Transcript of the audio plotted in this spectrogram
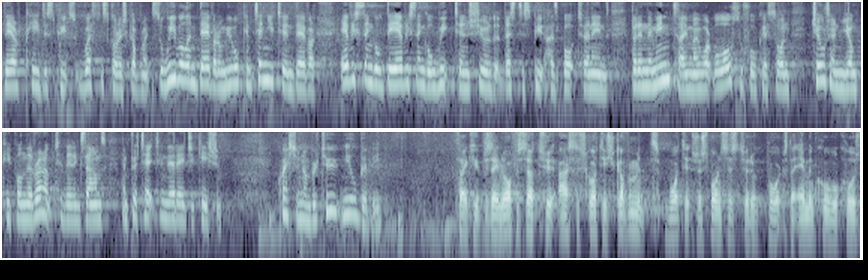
their pay disputes with the Scottish Government. So we will endeavour and we will continue to endeavour every single day, every single week to ensure that this dispute has brought to an end. But in the meantime, my work will also focus on children and young people in the run-up to their exams and protecting their education. Question number two, Neil Bibby. Thank you, President Officer. To ask the Scottish Government what its response is to reports that M&Co will close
